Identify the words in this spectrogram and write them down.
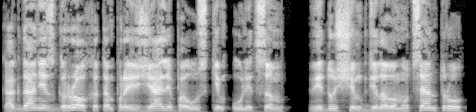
Когда они с грохотом проезжали по узким улицам, ведущим к деловому центру,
